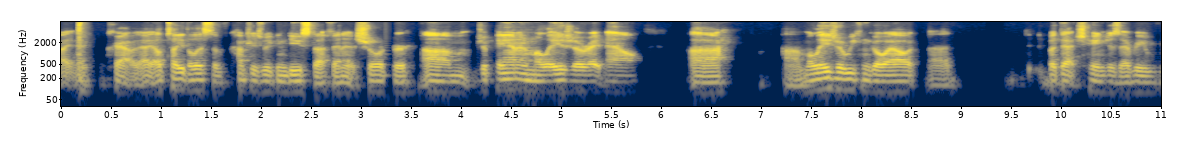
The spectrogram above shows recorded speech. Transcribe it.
I crap. I'll tell you the list of countries we can do stuff in. It's shorter. Um, Japan and Malaysia right now. Uh, uh, Malaysia, we can go out, uh, but that changes every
